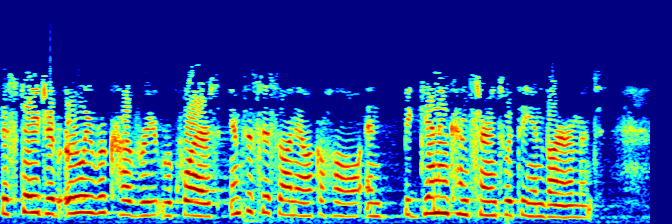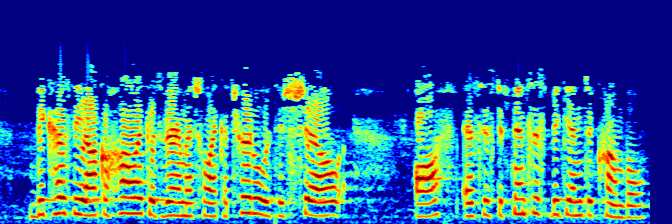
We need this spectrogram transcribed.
The stage of early recovery requires emphasis on alcohol and beginning concerns with the environment. Because the alcoholic is very much like a turtle with his shell off as his defenses begin to crumble,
